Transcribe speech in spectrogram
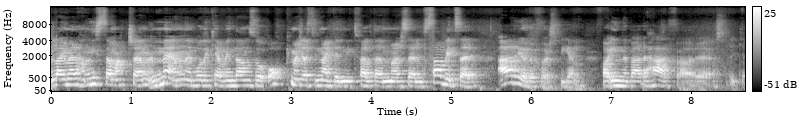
Leimer han missar matchen, men både Kevin Danso och Manchester United-mittfältaren Marcel Sabitzer är redo för spel. Vad innebär det här för Österrike?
